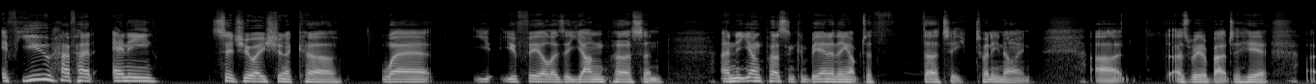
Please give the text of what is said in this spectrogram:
If you have had any situation occur where you, you feel as a young person, and a young person can be anything up to 30, 29, uh, as we're about to hear, uh,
